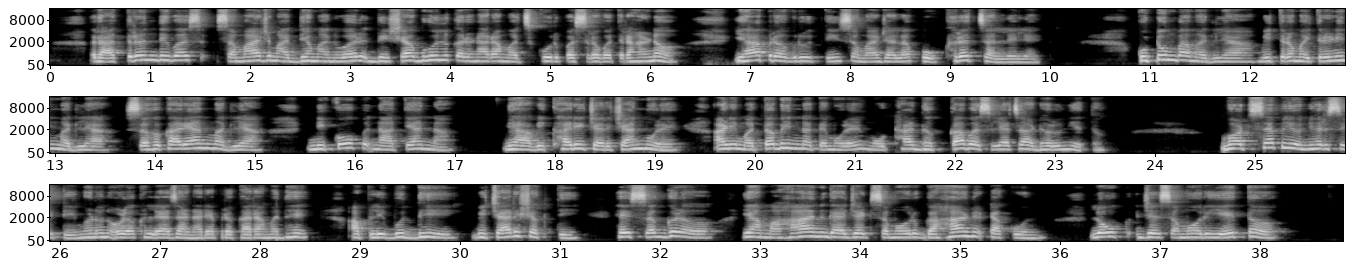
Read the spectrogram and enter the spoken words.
रात्रंदिवस समाज माध्यमांवर दिशाभूल करणारा मजकूर पसरवत राहणं ह्या प्रवृत्ती समाजाला पोखरत चाललेल्या आहेत. कुटुंबामधल्या मित्रमैत्रिणींमधल्या सहकाऱ्यांमधल्या निकोप नात्यांना ह्या विखारी चर्चांमुळे आणि मतभिन्नतेमुळे मोठा धक्का बसल्याचं आढळून येतं. व्हॉट्सॲप युनिव्हर्सिटी म्हणून ओळखल्या जाणाऱ्या प्रकारामध्ये आपली बुद्धी विचारशक्ती हे सगळं या महान गॅजेट समोर गहाण टाकून लोक जे समोर येतं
